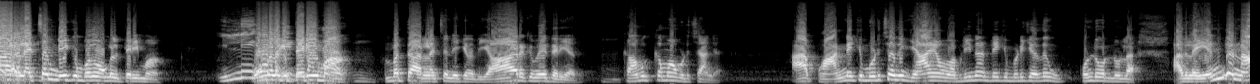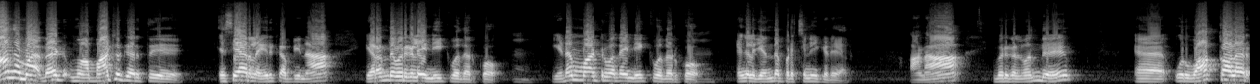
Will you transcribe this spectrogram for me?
ஆறு லட்சம் நீக்கும் போது உங்களுக்கு தெரியுமா? உங்களுக்கு தெரியுமா? ஐம்பத்தி ஆறு லட்சம் நீக்கிறது யாருக்குமே தெரியாது. கமுக்கமா முடிச்சாங்க. அப்போ அன்னைக்கு முடிச்சது நியாயம் அப்படின்னா இன்னைக்கு முடிக்கிறது கொண்டு வரணும்ல. அதுல எங்க நாங்க மாற்று கருத்து எஸ்ஆர்ல இருக்கு அப்படின்னா இறந்தவர்களை நீக்குவதற்கோ இடம் மாற்றுவதை நீக்குவதற்கோ எங்களுக்கு எந்த பிரச்சனையும் கிடையாது. ஆனா இவர்கள் வந்து அஹ், ஒரு வாக்காளர்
